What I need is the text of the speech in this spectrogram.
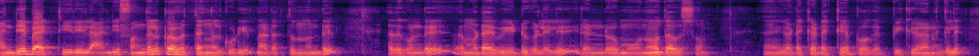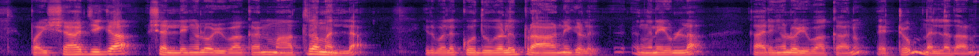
ആന്റി ബാക്ടീരിയൽ ആന്റി ഫംഗൽ പ്രവർത്തനങ്ങൾ കൂടി നടത്തുന്നുണ്ട്. അതുകൊണ്ട് നമ്മുടെ വീടുകളിൽ രണ്ടോ മൂന്നോ ദിവസം ഇടയ്ക്കിടയ്ക്ക് പുകപ്പിക്കുകയാണെങ്കിൽ പൈശാചിക ശല്യങ്ങൾ ഒഴിവാക്കാൻ മാത്രമല്ല ഇതുപോലെ കൊതുകൾ പ്രാണികൾ അങ്ങനെയുള്ള കാര്യങ്ങൾ ഒഴിവാക്കാനും ഏറ്റവും നല്ലതാണ്.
